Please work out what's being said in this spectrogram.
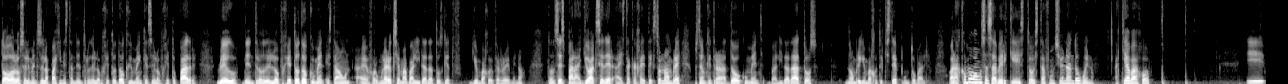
todos los elementos de la página están dentro del objeto document, que es el objeto padre. Luego, dentro del objeto document está un eh, formulario que se llama valida datos get-frm, ¿no? Entonces, para yo acceder a esta caja de texto nombre, pues tengo que entrar a document, valida datos, nombre-txt.value. Ahora, ¿cómo vamos a saber que esto está funcionando? Bueno, aquí abajo eh,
